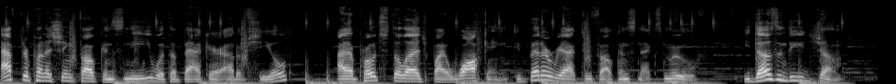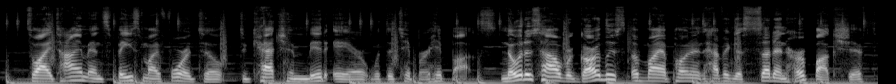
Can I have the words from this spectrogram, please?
After punishing Falcon's knee with a back air out of shield, I approach the ledge by walking to better react to Falcon's next move. He does indeed jump, so I time and space my forward tilt to catch him mid-air with the tipper hitbox. Notice how regardless of my opponent having a sudden hurtbox shift,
